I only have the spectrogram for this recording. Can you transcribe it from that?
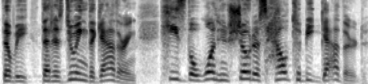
that we that is doing the gathering, he's the one who showed us how to be gathered.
